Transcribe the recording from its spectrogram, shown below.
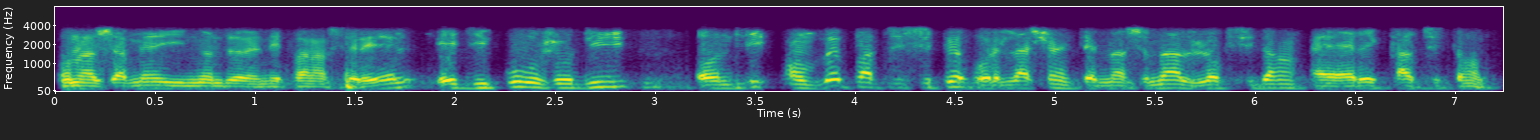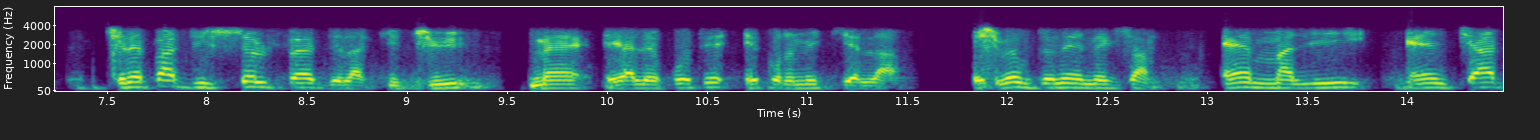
qu'on n'a jamais eu une indépendance réelle. Et du coup, aujourd'hui, on dit on veut participer aux relations internationales, l'Occident est récalcitrant. Ce n'est pas du seul fait de la culture, mais il y a le côté économique qui est là. Je vais vous donner un exemple. Un Mali, un Tchad,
